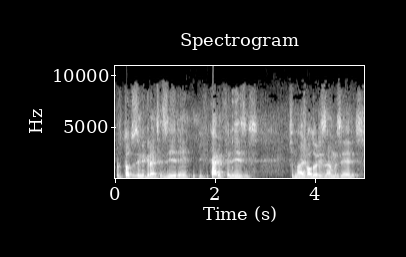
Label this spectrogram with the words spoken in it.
para todos os imigrantes irem e ficarem felizes, que nós valorizamos eles.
